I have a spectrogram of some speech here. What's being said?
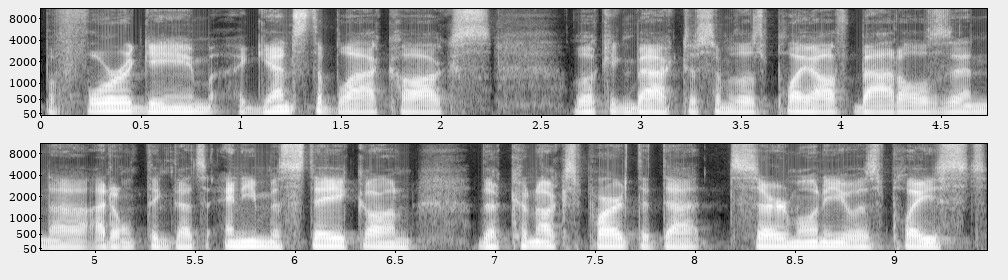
before a game against the Blackhawks looking back to some of those playoff battles. And uh, I don't think that's any mistake on the Canucks' part that that ceremony was placed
